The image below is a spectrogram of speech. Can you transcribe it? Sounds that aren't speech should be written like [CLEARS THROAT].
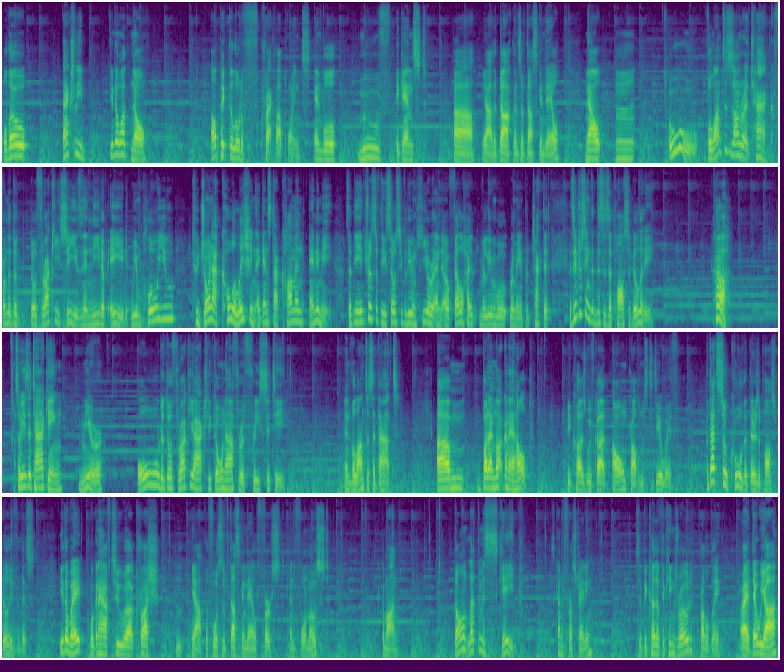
Although, actually, you know what? No. I'll pick the Lord of Crackclaw Point and we'll move against, uh, yeah, the Darklyns of Duskendale. Now, mm, Ooh, Volantis is under attack from the Dothraki Sea is in need of aid. We implore you to join our coalition against our common enemy, so that the interests of the Associate Valyrian here and our fellow Valyrian will remain protected. It's interesting that this is a possibility. Huh. So he's attacking Myr. Oh, the Dothraki are actually going after a free city. And Volantis at that. Um, but I'm not gonna help because we've got our own problems to deal with. But that's so cool that there's a possibility for this. Either way, we're going to have to uh, crush, yeah, the forces of Duskendale first and foremost. Come on. Don't let them escape. It's kind of frustrating. Is it because of the King's Road? Probably. Alright, there we are.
